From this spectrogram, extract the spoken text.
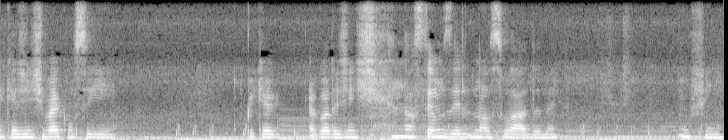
é que a gente vai conseguir. Porque agora a gente nós temos ele do nosso lado, né? Enfim.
